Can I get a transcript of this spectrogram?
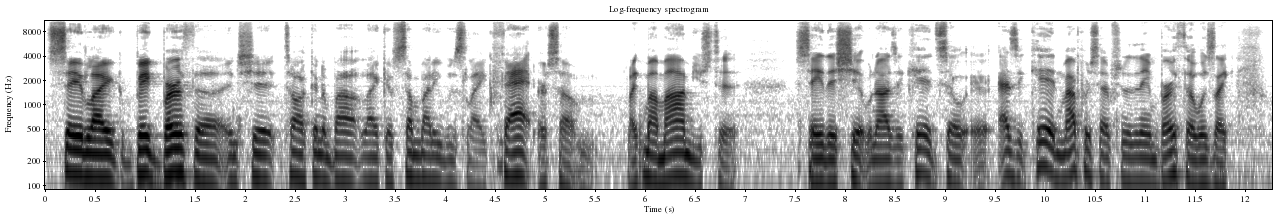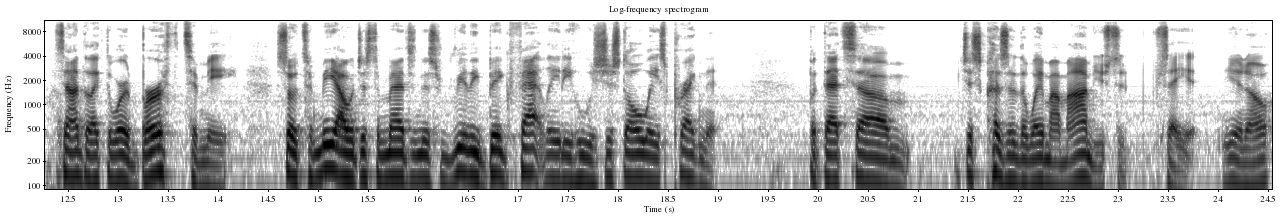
say like Big Bertha and shit, talking about like if somebody was like fat or something. Like my mom used to say this shit when I was a kid. So uh, as a kid, my perception of the name Bertha was like sounded like the word birth to me. So to me, I would just imagine this really big fat lady who was just always pregnant. But that's um, just because of the way my mom used to say it, you know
